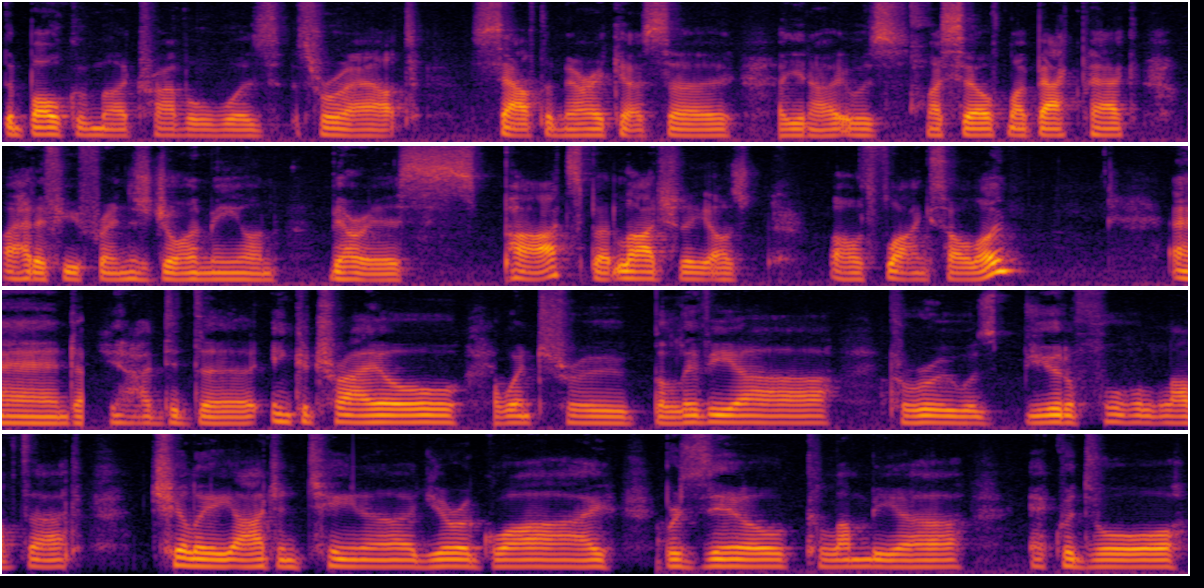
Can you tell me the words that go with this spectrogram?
the bulk of my travel was throughout South America. So, you know, it was myself, my backpack. I had a few friends join me on various parts, but largely I was I was flying solo. And uh, you know, I did the Inca Trail. I went through Bolivia. Peru was beautiful. Loved that. Chile, Argentina, Uruguay, Brazil, Colombia, Ecuador.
